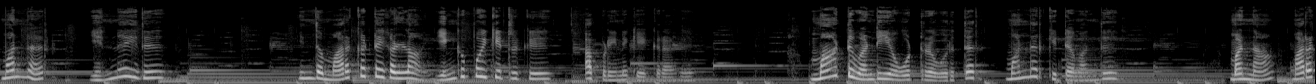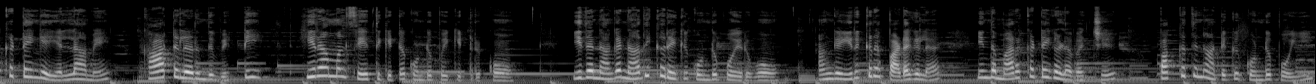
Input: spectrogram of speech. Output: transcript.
மன்னர் என்ன இது? இந்த மரக்கட்டைகள்லாம் எங்க போய்கிட்டு இருக்கு அப்படின்னு கேக்குறாரு. மாட்டு வண்டியை ஓட்டுற ஒருத்தர் மன்னர் கிட்ட வந்து மன்னா மரக்கட்டைங்க எல்லாமே காட்டிலிருந்து வெட்டி ஹிராமல் சேத்துக்கிட்ட கொண்டு போய்கிட்டு இருக்கோம் இதை நாங்கள் நதிக்கரைக்கு கொண்டு போயிடுவோம் அங்கே இருக்கிற படகுல இந்த மரக்கட்டைகளை வச்சு பக்கத்து நாட்டுக்கு கொண்டு போய்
